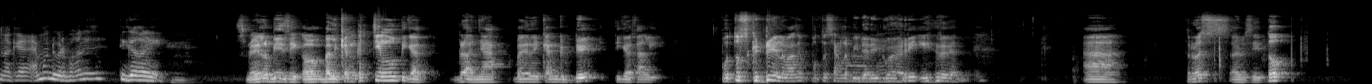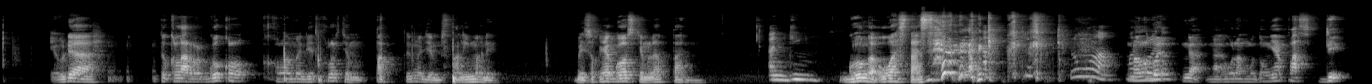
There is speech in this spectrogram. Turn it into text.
Oke, emang udah berapa kali sih? Tiga kali. sebenarnya lebih sih kalau balikan kecil tiga banyak balikan gede tiga kali. Putus gede loh masih putus yang lebih dari dua hari gitu kan. Ah terus habis itu ya udah. Itu kelar gue kalau kalau sama dia tuh kelar jam 4 itu nggak jam setengah lima deh. Besoknya gue jam 8 Anjing. gue nggak uas tas Lu ngulang? Matkul gue nggak nggak ulang untungnya pas D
